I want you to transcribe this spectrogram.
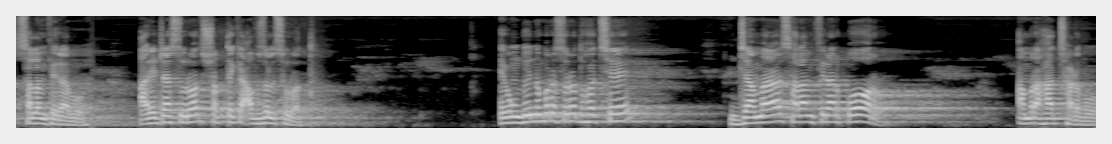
সালাম ফেরাবো। আর এটা সুরত, সবথেকে আফজল সুরত। এবং দুই নম্বর সুরত হচ্ছে, যে আমরা সালাম ফেরার পর আমরা হাত ছাড়ব।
